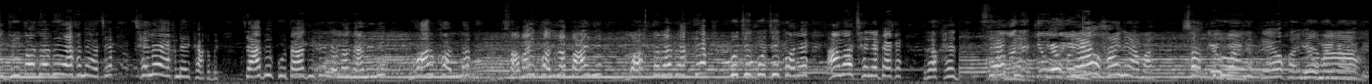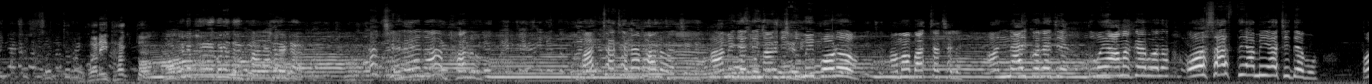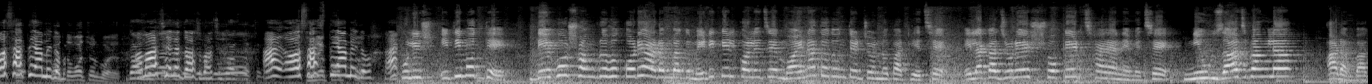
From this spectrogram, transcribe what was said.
জুতো যদি এখানে আছে, ছেলে এখানেই থাকবে। চাবি কোথা দিকে এলো জানিনি, ঘর খুললো সবাই খুললো পাইনি বস্তাটা রাখছে কুচি কুচি করে আমার ছেলেটাকে রেখে, সে কেউ হয়নি আমার। সত্যি হয়নি। কেউ হয়নি আমার। ওখানেই থাকতো। আর ছেলে না ভালো। বাচ্চা ছেলে ভালো। আমি যদি মানছি তুমি বড় আমার বাচ্চা ছেলে। অন্যায় করেছে। তুমি আমাকে বলো ও শাস্তি আমি আছি দেবো। ও শাস্তি আমি দেবো। আমার ছেলে দশ বছর। আর ও শাস্তি আমি দেবো। হ্যাঁ? পুলিশ ইতিমধ্যে দেহ সংগ্রহ করে আরামবাগ মেডিকেল কলেজে ময়না তদন্তের জন্য পাঠিয়েছে। এলাকা জুড়ে শোকের ছায়া নেমেছে। নিউজ আজ বাংলা আরামবাগ।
